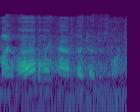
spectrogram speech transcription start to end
line all the way past our judges' line,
